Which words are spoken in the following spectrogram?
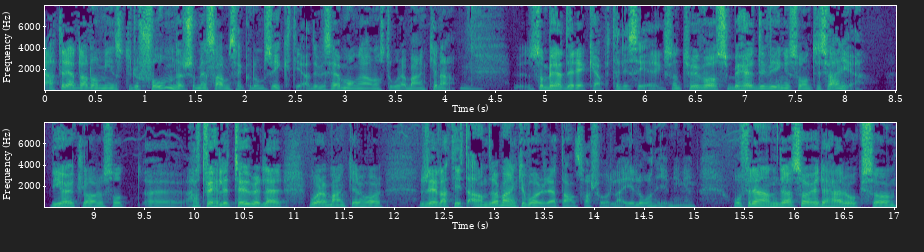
att rädda de institutioner som är samhällsekonomiskt viktiga, det vill säga många av de stora bankerna, mm. som behövde rekapitalisering. Som tur var så behövde vi inget sånt i Sverige. Vi har ju klarat oss åt, äh, haft väldigt tur, eller våra banker har relativt andra banker varit rätt ansvarsfulla i långivningen. Och för det andra så har ju det här också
